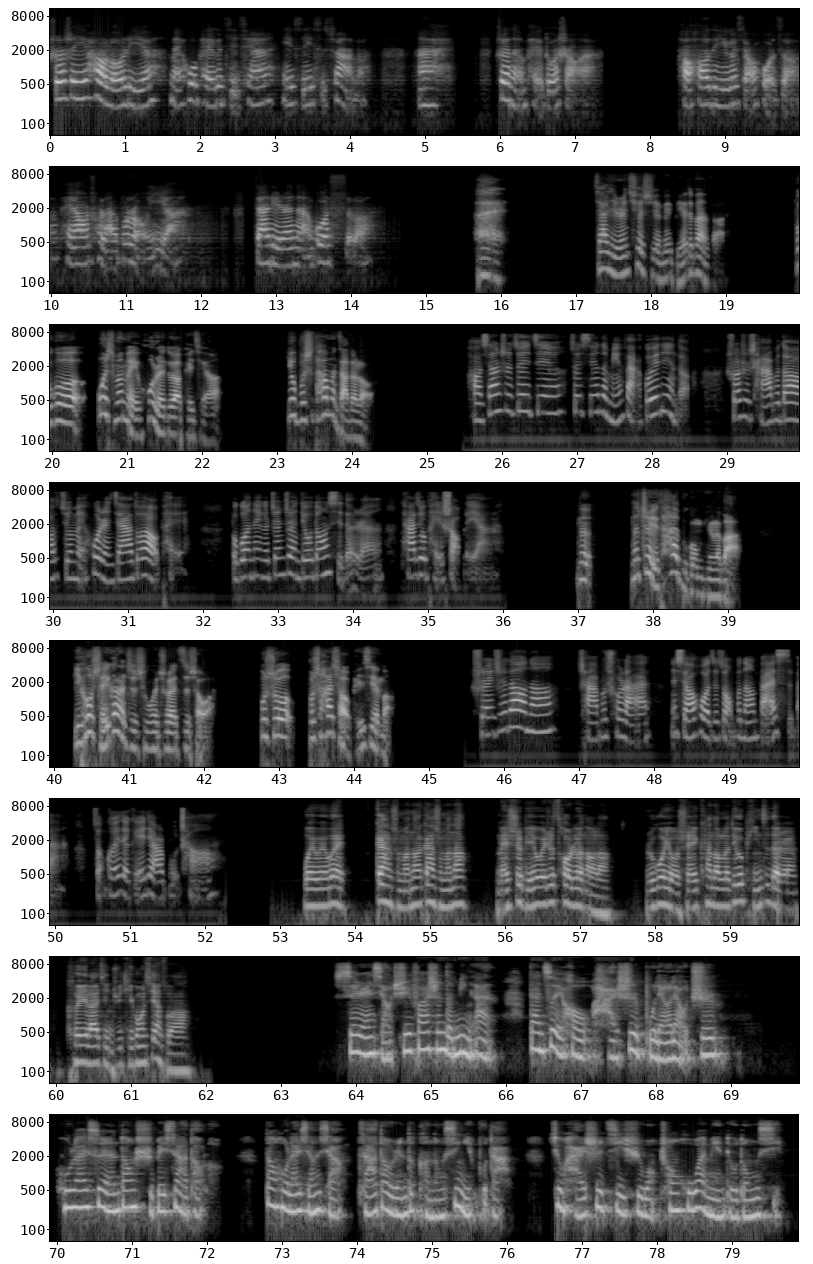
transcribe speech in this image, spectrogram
说是一号楼里每户赔个几千，意思意思算了。唉，这能赔多少啊？好好的一个小伙子培养出来不容易啊！家里人难过死了。唉，家里人确实也没别的办法。不过，为什么每户人都要赔钱啊？又不是他们砸的楼。好像是最近最新的民法规定的，说是查不到就每户人家都要赔。不过那个真正丢东西的人，他就赔少了呀。那那这也太不公平了吧？以后谁干了这事会出来自首啊？不说不是还少赔些吗？谁知道呢？查不出来，那小伙子总不能白死吧？总归得给点补偿。喂喂喂，干什么呢？干什么呢？没事，别围着凑热闹了。如果有谁看到了丢瓶子的人，可以来警局提供线索啊。虽然小区发生的命案，但最后还是不了了之。胡来虽然当时被吓到了，但后来想想砸到人的可能性也不大，就还是继续往窗户外面丢东西。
